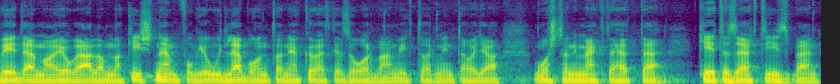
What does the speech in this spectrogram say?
védelme a jogállamnak is, nem fogja úgy lebontani a következő Orbán Viktor, mint ahogy a mostani megtehette 2010-ben.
